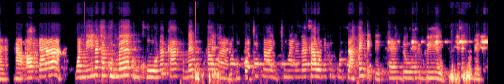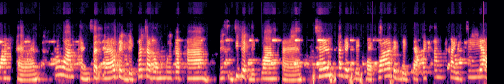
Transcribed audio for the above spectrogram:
อ่าอ่าอก้าวันนี้นะคะ คุณแม่คุณครูนะคะ คุณแม่เพิ่งเข้ามาคุณครูอธิบาอีกทีนึงนะคะ วันนี้คุณครูจะให้เด็กๆแทนดูรีวิวให้เด็กวางแผนเมื่อวางแผนเสร็จแล้วเด็กๆก็จะลงมือกระทำในสิ่งที่เด็กๆวางแผน เช่น ถ้าเด็กๆบอกว่าเด็กๆอยากไปทำไข่เจียว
